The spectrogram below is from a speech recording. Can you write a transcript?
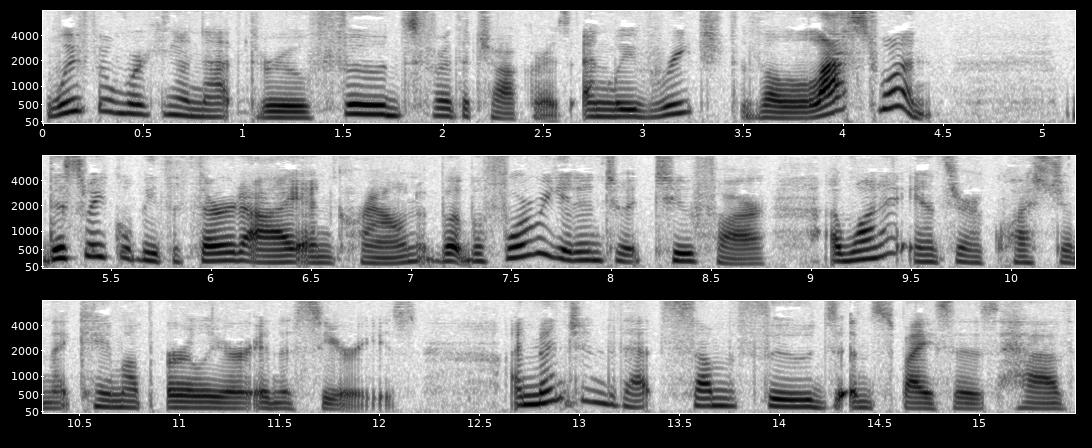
we've been working on that through foods for the chakras, and we've reached the last one. This week will be the third eye and crown, but before we get into it too far, I want to answer a question that came up earlier in the series. I mentioned that some foods and spices have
